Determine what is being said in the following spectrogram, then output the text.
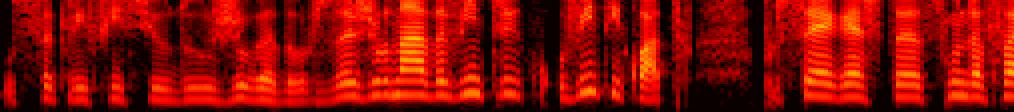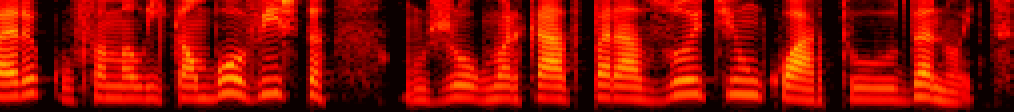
o sacrifício dos jogadores. A jornada 20, 24 prossegue esta segunda-feira com o Famalicão Boa Vista, um jogo marcado para as 8 e um quarto da noite.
